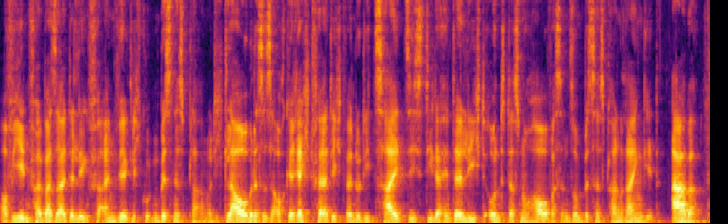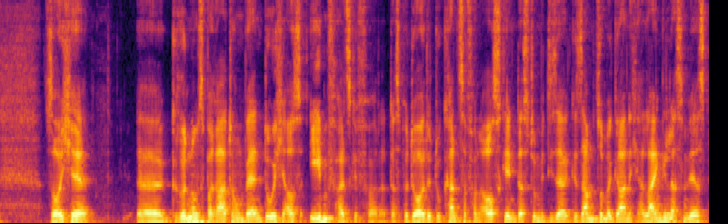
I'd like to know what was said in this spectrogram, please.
auf jeden Fall beiseite legen für einen wirklich guten Businessplan. Und ich glaube, das ist auch gerechtfertigt, wenn du die Zeit siehst, die dahinter liegt und das Know-how, was in so einen Businessplan reingeht. Aber solche äh, Gründungsberatungen werden durchaus ebenfalls gefördert. Das bedeutet, du kannst davon ausgehen, dass du mit dieser Gesamtsumme gar nicht allein gelassen wirst.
